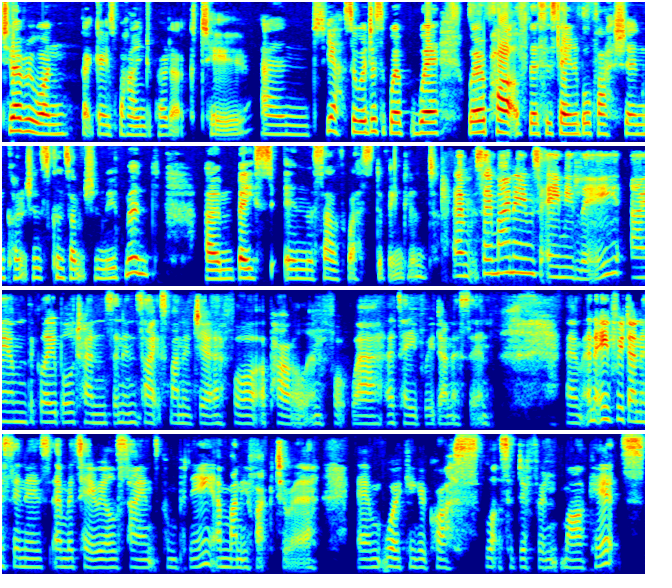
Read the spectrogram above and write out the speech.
to everyone that goes behind a product too. And yeah, so we're just we're we're we're a part of the sustainable fashion conscious consumption movement. Um, based in the southwest of England. Um, so, my name's Amy Lee. I am the Global Trends and Insights Manager for apparel and footwear at Avery Dennison. Um, and Avery Dennison is a materials science company and manufacturer um, working across lots of different markets.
